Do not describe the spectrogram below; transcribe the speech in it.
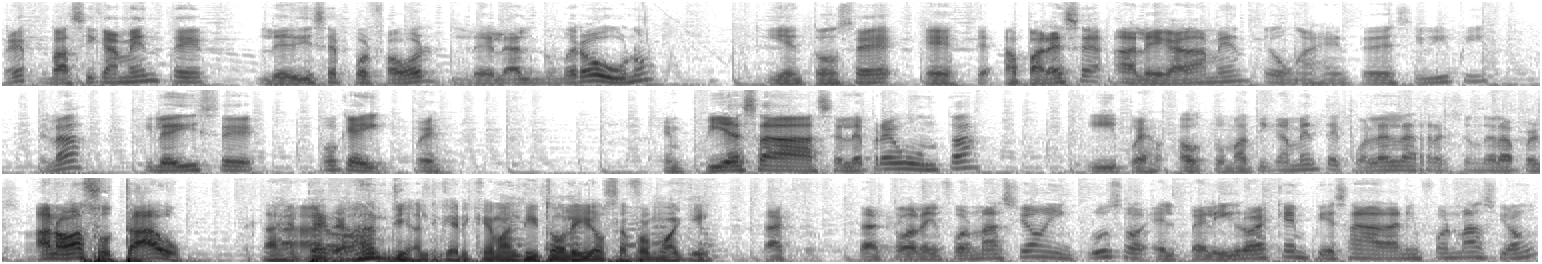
pues, básicamente le dice, por favor, léele al número uno y entonces este, aparece alegadamente un agente de CBP, ¿verdad? Y le dice, ok, pues empieza a hacerle preguntas y pues automáticamente cuál es la reacción de la persona. Ah, no, asustado. La Claro. gente de qué, qué maldito lío se formó aquí. Exacto. Da toda la información, incluso el peligro es que empiezan a dar información,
